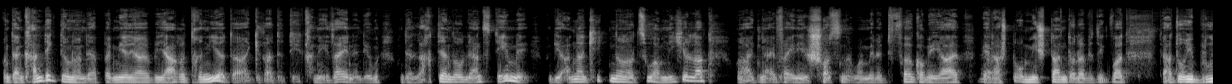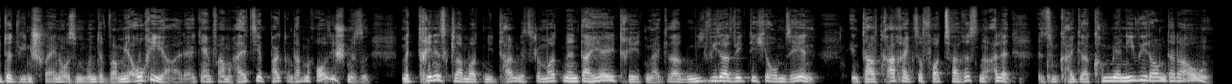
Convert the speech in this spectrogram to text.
und dann kannte ich den und der hat bei mir ja Jahre trainiert, da habe ich gesagt, das kann nicht sein. Und der lacht dann so ganz dämlich. Und die anderen kickten dann dazu, haben nicht gelacht und haben ihn einfach in geschossen. Aber mir das vollkommen egal, wer da um mich stand oder wie ich was. Der hat doch geblutet wie ein Schwein aus dem Mund. Das war mir auch egal. Der hat einfach am Hals gepackt und hat mich rausgeschmissen. Mit Trainingsklamotten, die Trainingsklamotten hinterhergetreten. Ich habe gesagt, nie wieder wirklich hier umsehen. Den Tag habe ich sofort zerrissen, alles. Jetzt kommen mir nie wieder unter die Augen.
